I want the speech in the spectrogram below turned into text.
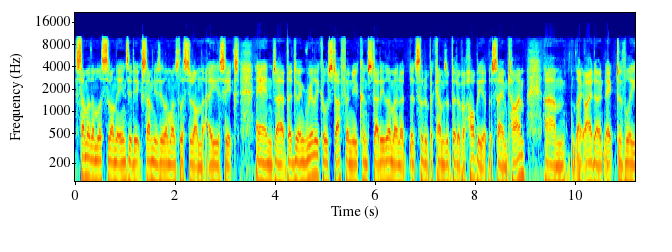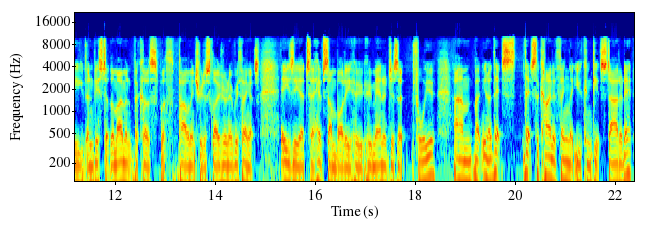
some of them listed on the NZX, some New Zealand ones listed on the ASX, and uh, they're doing really cool stuff, and you can study them, and it, it, sort of becomes a bit of a hobby at the same time. Um, like I don't actively invest at the moment because with parliamentary disclosure and everything, it's easier to have somebody who, who manages it for you. Um, but you know that's that's the kind of thing that you can get started at.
